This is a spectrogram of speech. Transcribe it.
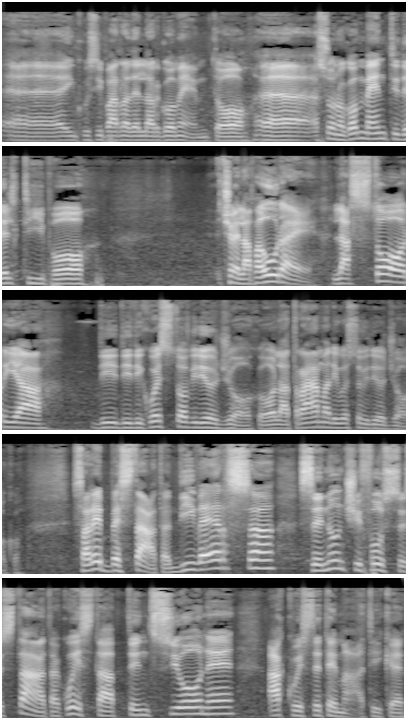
in cui si parla dell'argomento, eh, sono commenti del tipo, cioè la paura è la storia di, di, di questo videogioco, la trama di questo videogioco sarebbe stata diversa se non ci fosse stata questa attenzione a queste tematiche.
